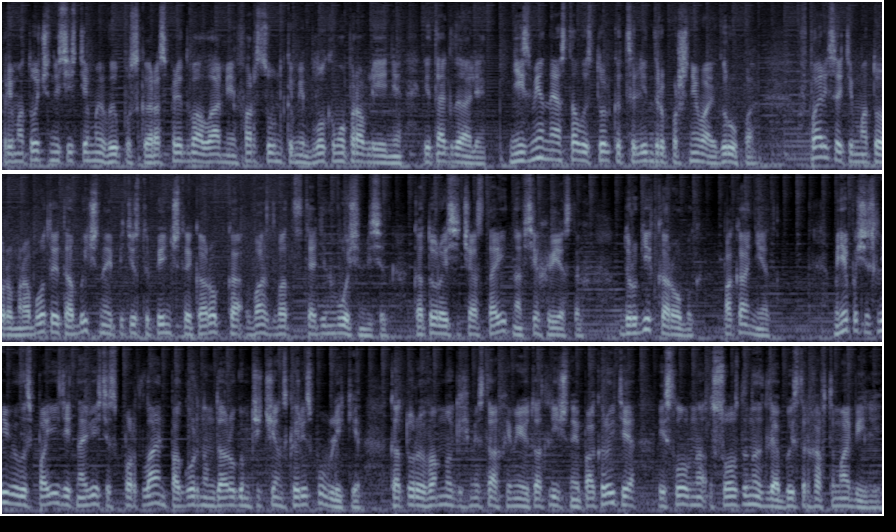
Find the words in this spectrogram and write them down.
прямоточной системой выпуска, распредвалами, форсунками, блоком управления и так далее. Неизменной осталась только цилиндропоршневая группа. В паре с этим мотором работает обычная пятиступенчатая коробка ВАЗ-2180, которая сейчас стоит на всех Вестах. Других коробок пока нет. Мне посчастливилось поездить на Весте Спортлайн по горным дорогам Чеченской Республики, которые во многих местах имеют отличное покрытие и словно созданы для быстрых автомобилей.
